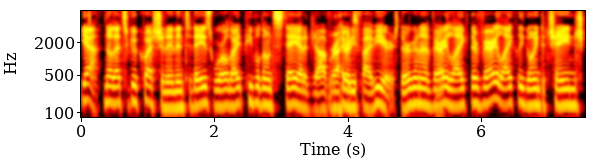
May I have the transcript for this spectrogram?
Yeah, no, that's a good question. And in today's world, right, people don't stay at a job for right. 35 years. They're gonna very like they're very likely going to change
